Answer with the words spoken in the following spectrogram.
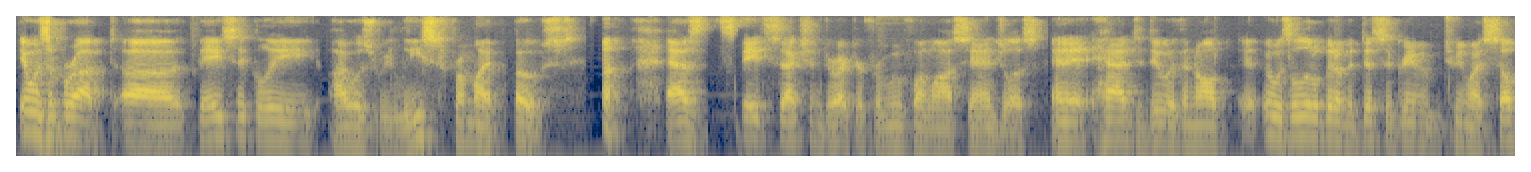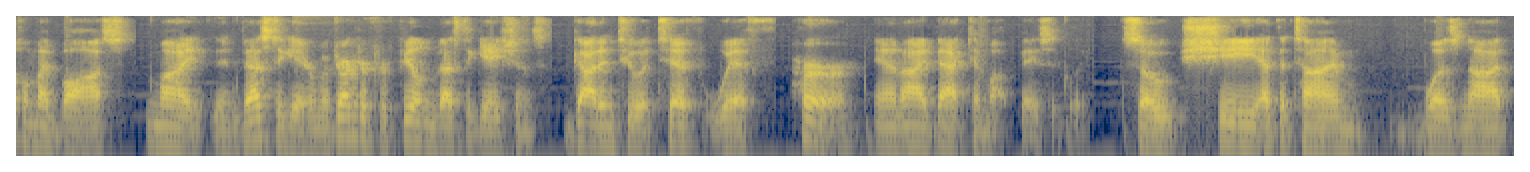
It was abrupt. Uh, basically, I was released from my post as state section director for MUFON Los Angeles, and it had to do with an all. It was a little bit of a disagreement between myself and my boss. My investigator, my director for field investigations, got into a tiff with her, and I backed him up basically. So she, at the time, was not.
